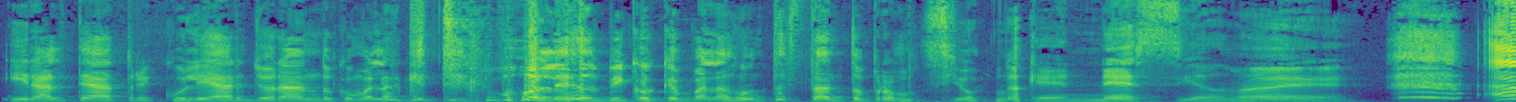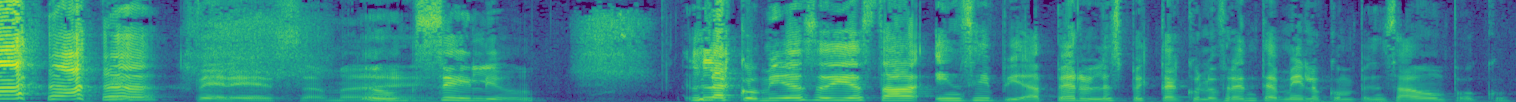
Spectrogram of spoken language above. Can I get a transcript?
Ir al teatro y culear llorando como el arquetipo lésbico que Malajuntas tanto promociona. Qué necias, mae. Qué pereza, mae. Auxilio. La comida ese día estaba insípida, pero el espectáculo frente a mí lo compensaba un poco.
